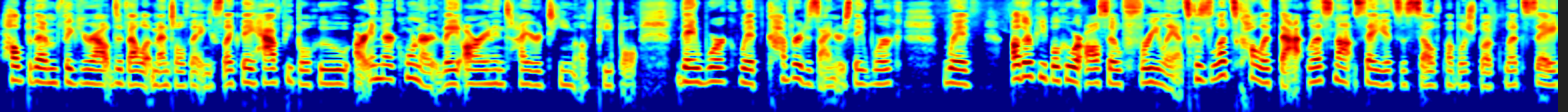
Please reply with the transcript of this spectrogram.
help them figure out developmental things. Like they have people who are in their corner, they are an entire team of people. They work with cover designers, they work with other people who are also freelance because let's call it that. Let's not say it's a self-published book. Let's say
